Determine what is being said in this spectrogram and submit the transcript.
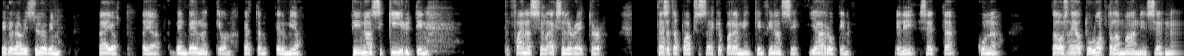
Federal Reservein pääjohtaja Ben Bernanke on käyttänyt termiä finanssikiihdytin, the financial accelerator, tässä tapauksessa ehkä paremminkin finanssijarrutin, eli se, että kun talous ajautuu luottolamaan, niin sen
